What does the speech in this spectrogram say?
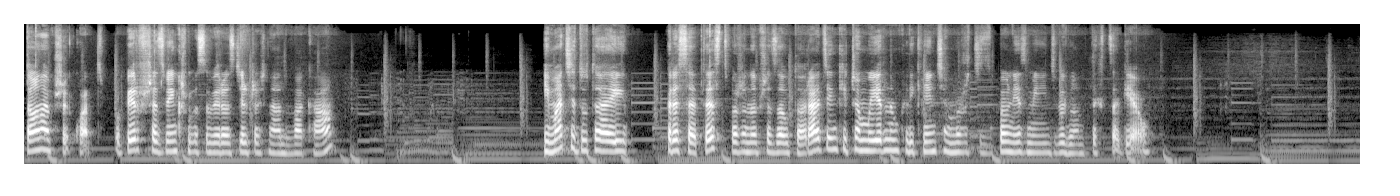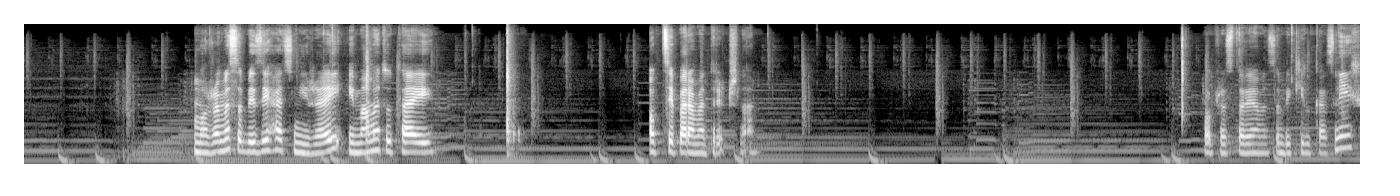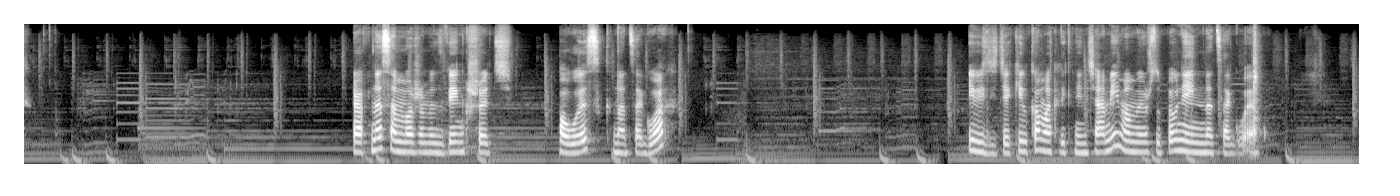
to na przykład, po pierwsze zwiększmy sobie rozdzielczość na 2K i macie tutaj presety stworzone przez autora, dzięki czemu jednym kliknięciem możecie zupełnie zmienić wygląd tych cegieł. Możemy sobie zjechać niżej i mamy tutaj opcje parametryczne. Poprzestawiamy sobie kilka z nich. Roughnessem możemy zwiększyć połysk na cegłach. I widzicie, kilkoma kliknięciami mamy już zupełnie inne cegły.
